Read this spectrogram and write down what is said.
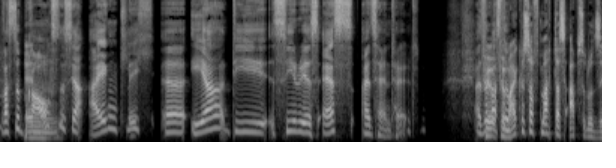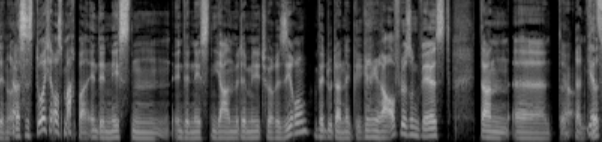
was du brauchst, ist ja eigentlich äh, eher die Series S als Handheld. Also für, für Microsoft macht das absolut Sinn und Ja. das ist durchaus machbar in den nächsten in den nächsten Jahren mit der Miniaturisierung. Wenn du da eine geringere Auflösung wählst, dann äh, d- Ja. dann wird Jetzt das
